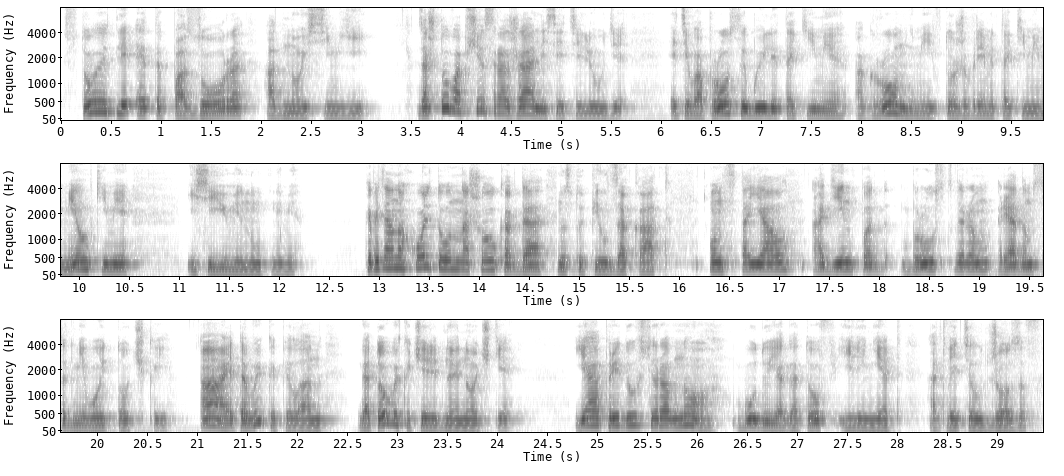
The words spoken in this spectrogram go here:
Стоит ли это позора одной семьи? За что вообще сражались эти люди? Эти вопросы были такими огромными и в то же время такими мелкими и сиюминутными. Капитана Хольта он нашел, когда наступил закат. Он стоял один под бруствером рядом с огневой точкой. «А, это вы, капеллан? Готовы к очередной ночке?» «Я приду все равно, буду я готов или нет», – ответил Джозеф.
